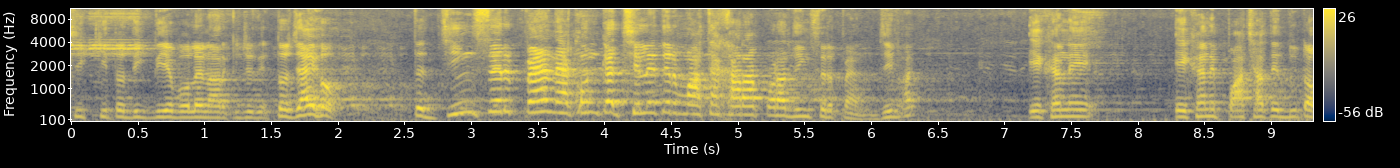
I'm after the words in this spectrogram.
শিক্ষিত দিক দিয়ে বলেন আর কিছু তো যাই হোক, তো জিন্সের প্যান্ট এখনকার ছেলেদের মাথা খারাপ করা জিন্সের প্যান্ট। জি ভাই। এখানে এখানে পাঁচ হাতে দুটো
